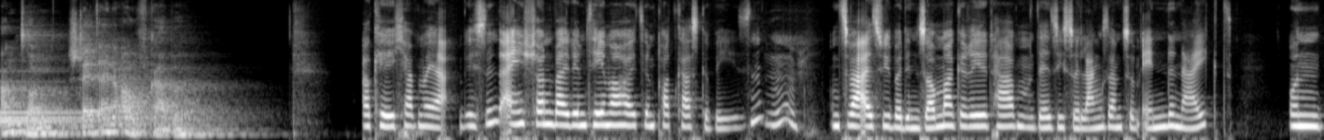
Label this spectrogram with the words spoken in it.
Anton stellt eine Aufgabe. Okay, ich habe mir ja, wir sind eigentlich schon bei dem Thema heute im Podcast gewesen. Mm. Und zwar, als wir über den Sommer geredet haben und der sich so langsam zum Ende neigt. Und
